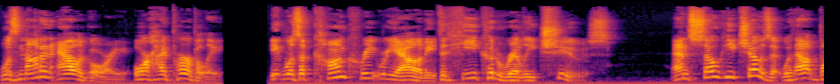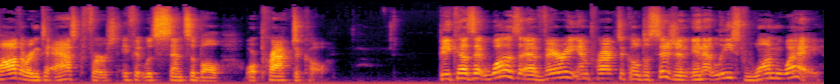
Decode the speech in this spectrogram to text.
was not an allegory or hyperbole. It was a concrete reality that he could really choose and so he chose it without bothering to ask first if it was sensible or practical. Because it was a very impractical decision in at least one way.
